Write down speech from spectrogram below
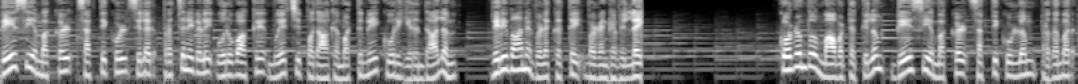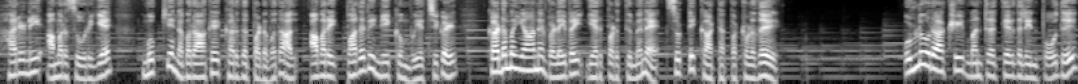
தேசிய மக்கள் சக்திக்குள் சிலர் பிரச்சனைகளை உருவாக்க முயற்சிப்பதாக மட்டுமே கூறியிருந்தாலும் விரிவான விளக்கத்தை வழங்கவில்லை. கொழும்பு மாவட்டத்திலும் தேசிய மக்கள் சக்திக்குள்ளும் பிரதமர் ஹரிணி அமரசூரிய முக்கிய நபராக கருதப்படுவதால் அவரை பதவி நீக்கும் முயற்சிகள் கடுமையான விளைவை ஏற்படுத்தும் என சுட்டிக்காட்டப்பட்டுள்ளது. உள்ளூராட்சி மன்ற தேர்தலின் போது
